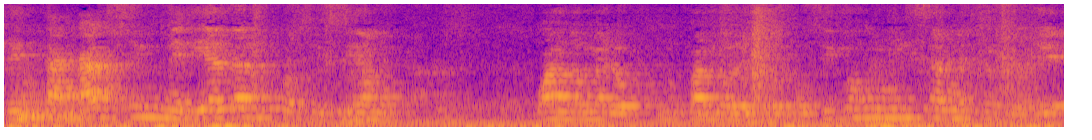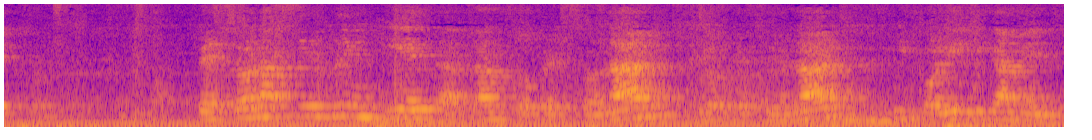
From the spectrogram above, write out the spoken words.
destacar su inmediata disposición cuando, me lo, cuando le propusimos unirse a nuestro proyecto. Persona siempre inquieta, tanto personal, profesional y políticamente,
